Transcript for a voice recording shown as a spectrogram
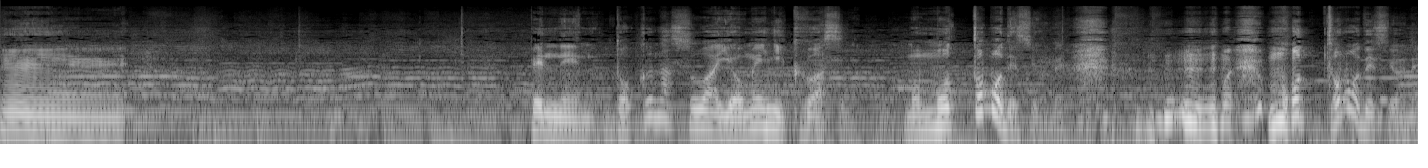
えー、ペンネーム、毒ナスは嫁に食わすが。もう最もですよね。最もですよね。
